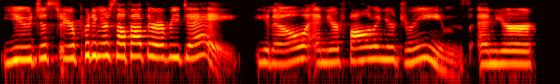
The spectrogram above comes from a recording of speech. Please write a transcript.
you just you're putting yourself out there every day, you know, and you're following your dreams and you're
